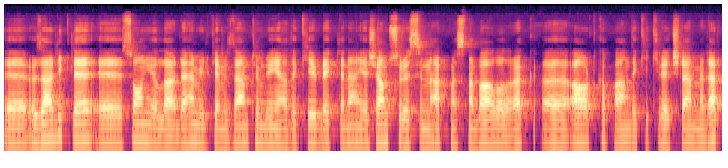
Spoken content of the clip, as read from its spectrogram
Ee, özellikle e, son yıllarda hem ülkemizde hem tüm dünyadaki beklenen yaşam süresinin artmasına bağlı olarak e, aort kapağındaki kireçlenmeler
